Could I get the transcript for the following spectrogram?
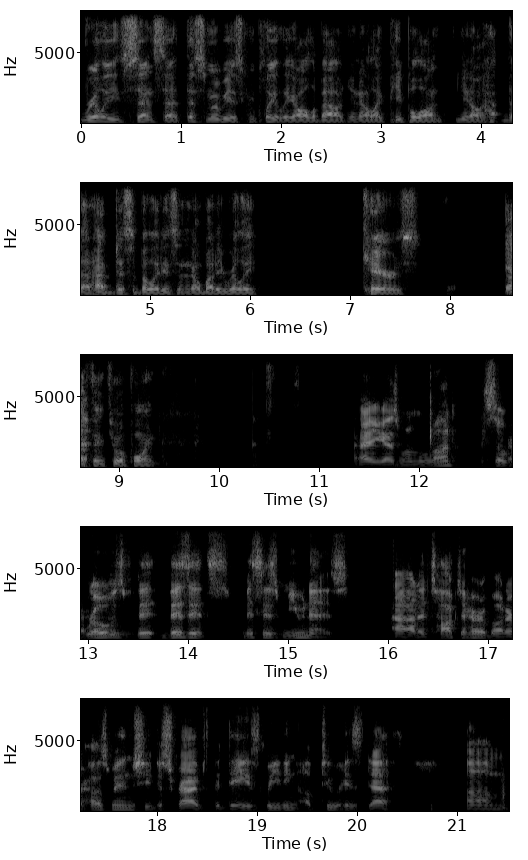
really sense that this movie is completely all about you know like people on you know ha- that have disabilities and nobody really cares. Yeah. I think to a point. All right, you guys want to move on? So Rose vi- visits Mrs. Muniz uh, to talk to her about her husband. She describes the days leading up to his death. Um,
